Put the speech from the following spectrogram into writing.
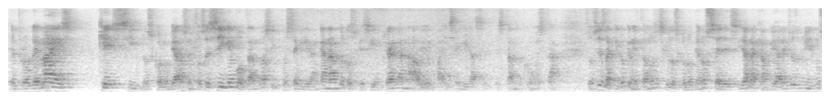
El problema es que si los colombianos entonces siguen votando así, pues seguirán ganando los que siempre han ganado y el país seguirá estando como está. Entonces aquí lo que necesitamos es que los colombianos se decidan a cambiar ellos mismos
